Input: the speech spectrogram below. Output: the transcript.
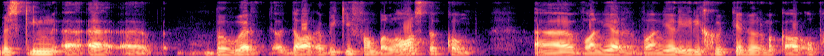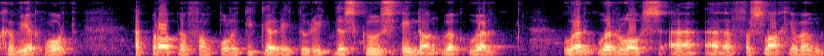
Miskien 'n uh, 'n uh, uh, behoort daar 'n bietjie van balans te kom uh wanneer wanneer hierdie goed teenoor mekaar opgeweeg word. Ek praat nou van politieke retoriek, diskurs en dan ook oor oor oorlogs uh uh verslaggewing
